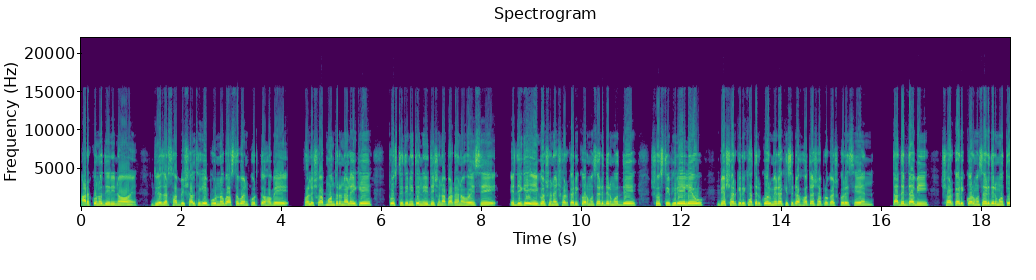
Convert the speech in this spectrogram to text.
আর কোনো দেরি নয়। দুই সাল থেকেই পূর্ণ বাস্তবায়ন করতে হবে। ফলে সব মন্ত্রণালয়কে প্রস্তুতি নিতে নির্দেশনা পাঠানো হয়েছে। এদিকে এই ঘোষণায় সরকারি কর্মচারীদের মধ্যে স্বস্তি ফিরে এলেও বেসরকারি খাতের কর্মীরা কিছুটা হতাশা প্রকাশ করেছেন। তাদের দাবি সরকারি কর্মচারীদের মতো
